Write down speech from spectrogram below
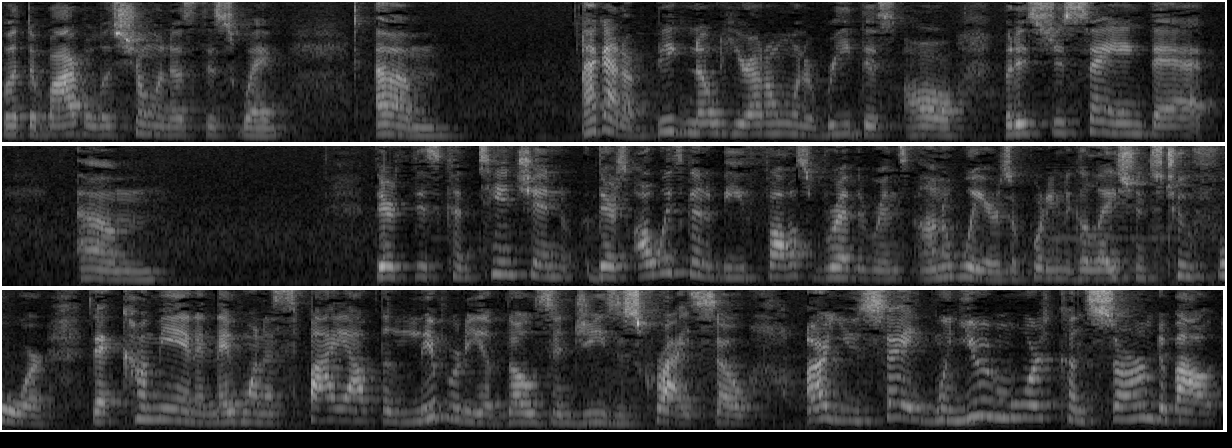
but the Bible is showing us this way. Um, I got a big note here. I don't want to read this all, but it's just saying that um, there's this contention. There's always going to be false brethren unawares, according to Galatians 2 4, that come in and they want to spy out the liberty of those in Jesus Christ. So, are you saved when you're more concerned about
